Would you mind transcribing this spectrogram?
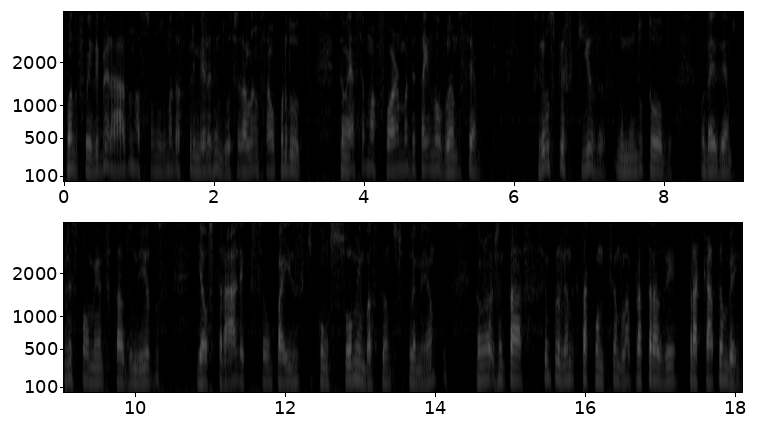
Quando foi liberado, nós somos uma das primeiras indústrias a lançar o produto. Então essa é uma forma de estar tá inovando sempre. Fizemos pesquisas no mundo todo. Vou dar exemplo, principalmente Estados Unidos e Austrália, que são países que consomem bastante suplemento. Então a gente está sempre olhando o que está acontecendo lá para trazer para cá também.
